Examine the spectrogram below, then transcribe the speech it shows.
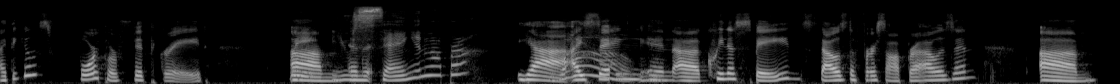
I think it was fourth or fifth grade. Wait, um, you and sang in an opera? Yeah, I sang in uh, Queen of Spades. That was the first opera I was in. Um,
